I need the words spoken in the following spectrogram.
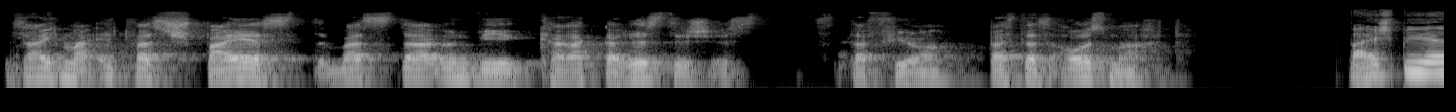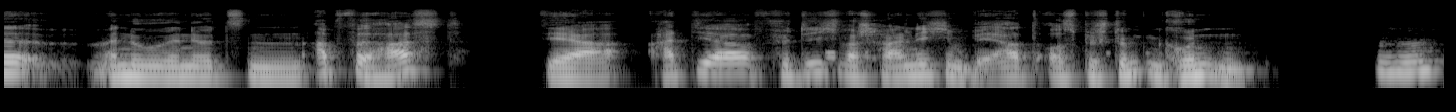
sag ich mal, etwas speist, was da irgendwie charakteristisch ist dafür, was das ausmacht. Beispiel, wenn du, wenn du jetzt einen Apfel hast, der hat ja für dich wahrscheinlich einen Wert aus bestimmten Gründen. Mhm.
